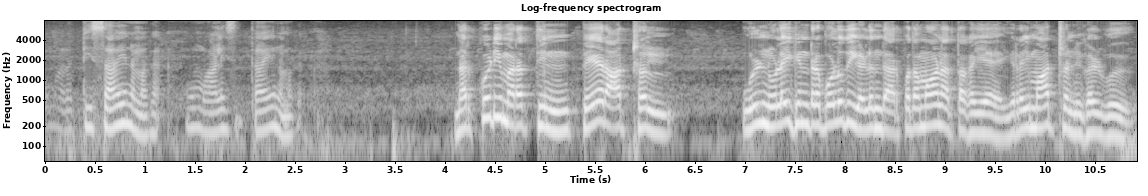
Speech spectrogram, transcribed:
ஓம் நமக ஓம் வாழை நமக. நற்கொடி மரத்தின் பேராற்றல் உள் நுழைகின்ற பொழுது எழுந்த அற்புதமான அத்தகைய இறைமாற்ற நிகழ்வு.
